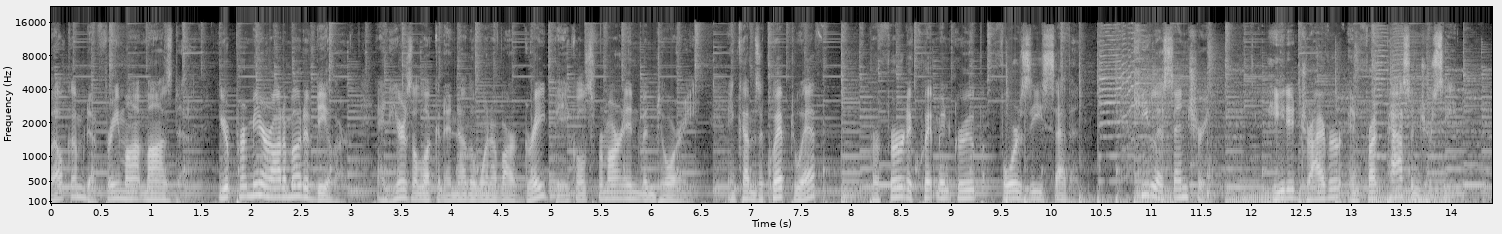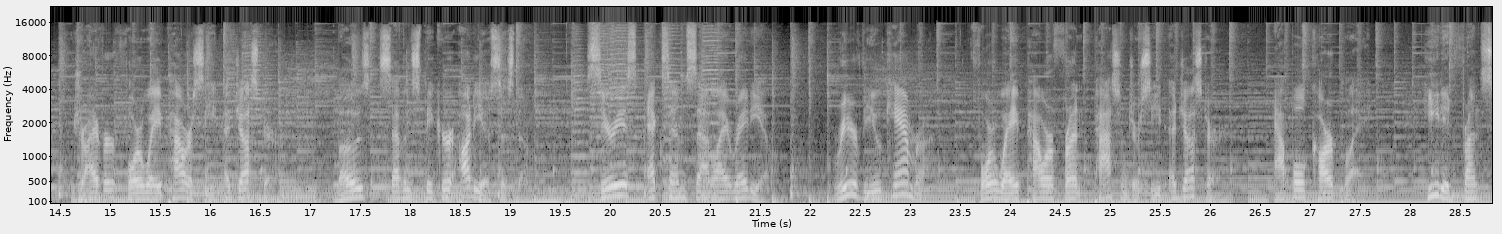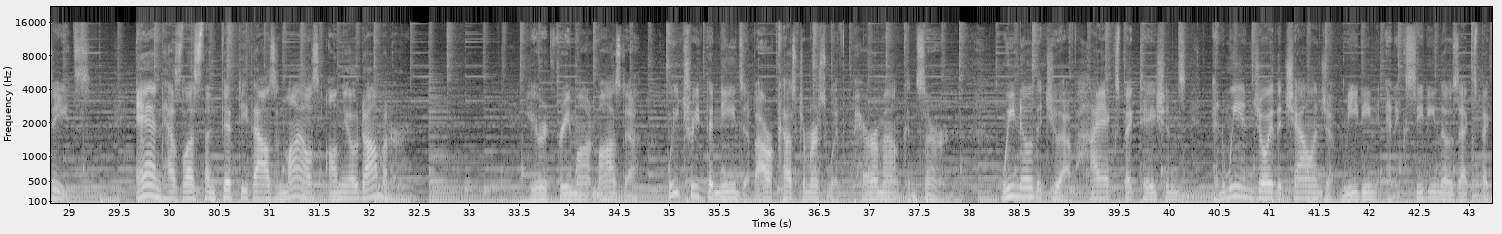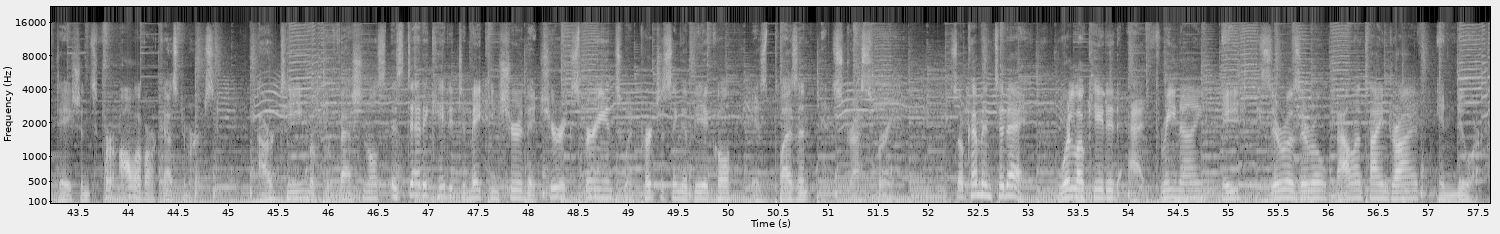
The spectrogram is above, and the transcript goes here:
Welcome to Fremont Mazda, your premier automotive dealer. And here's a look at another one of our great vehicles from our inventory. And comes equipped with Preferred Equipment Group 4Z7, keyless entry, heated driver and front passenger seat, driver four-way power seat adjuster, Bose 7-speaker audio system, Sirius XM satellite radio, rear view camera, four-way power front passenger seat adjuster, Apple CarPlay, heated front seats, and has less than 50,000 miles on the odometer. Here at Fremont Mazda, we treat the needs of our customers with paramount concern. We know that you have high expectations, and we enjoy the challenge of meeting and exceeding those expectations for all of our customers. Our team of professionals is dedicated to making sure that your experience when purchasing a vehicle is pleasant and stress free. So come in today. We're located at 39800 Balentine Drive in Newark.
